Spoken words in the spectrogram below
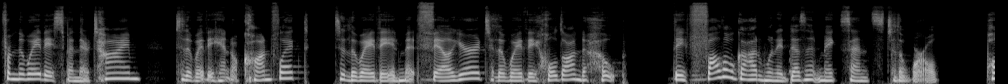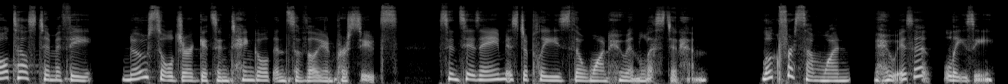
From the way they spend their time, to the way they handle conflict, to the way they admit failure, to the way they hold on to hope. They follow God when it doesn't make sense to the world. Paul tells Timothy no soldier gets entangled in civilian pursuits, since his aim is to please the one who enlisted him. Look for someone who isn't lazy,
